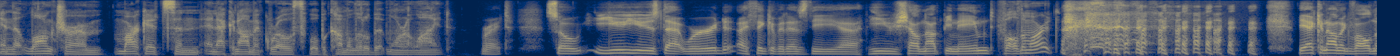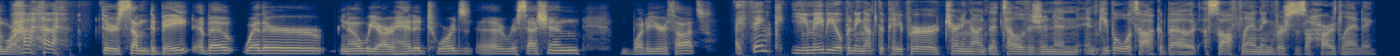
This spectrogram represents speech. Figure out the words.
and that long-term markets and, and economic growth will become a little bit more aligned Right. So you used that word. I think of it as the uh, he who shall not be named. Voldemort? the economic Voldemort. There's some debate about whether, you know, we are headed towards a recession. What are your thoughts? I think you may be opening up the paper or turning on the television, and, and people will talk about a soft landing versus a hard landing.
